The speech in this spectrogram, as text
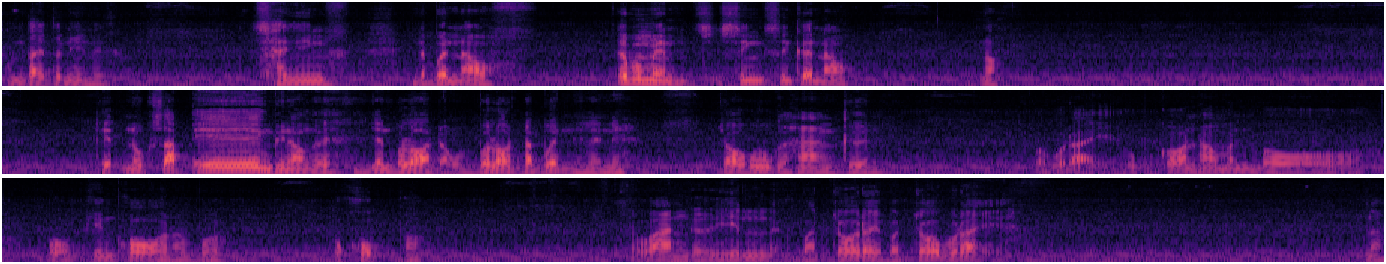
ทำได้ตัวนี้นี่ใส่ยิงดับเบิลเอาเออบ่แมนซิงซิงเกิลเอาเนาะเฮ็ดนกซับเองพี่น้องเอ้ยยันบ่รอดดอกบ่รอดดับเบิลนี่แหละเนี่ยเจาะหูก็ห่างเกินก็บ่ได้อุปกรณ์เฮามันบ่ บ่เพียงพอนะบ่บ่ครบเนาะสว่านก็เห็นแหละบัดจอได้บัดจอบ่ได้นะ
